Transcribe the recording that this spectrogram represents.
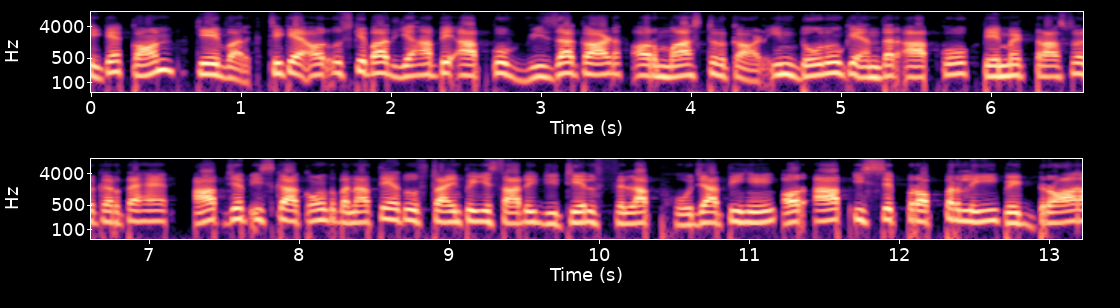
ठीक है? कौन? के वर्क ठीक है? और उसके बाद यहाँ पे आपको वीज़ा कार्ड और मास्टर कार्ड इन दोनों के अंदर आपको पेमेंट ट्रांसफ़र करता है। आप जब इसका अकाउंट बनाते हैं तो उस टाइम पे ये सारी डिटेल फिलअप हो जाती हैं और आप इससे प्रॉपरली विड्रॉ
